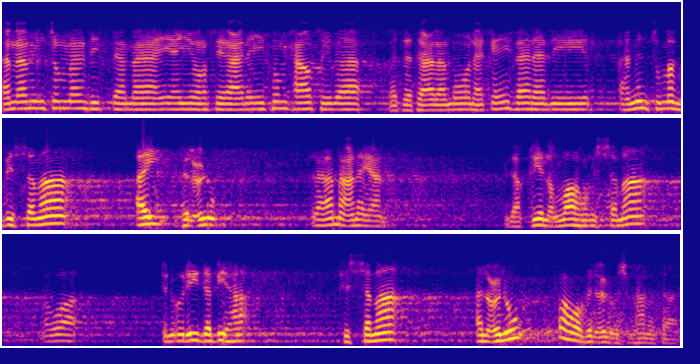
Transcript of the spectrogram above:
أم أمنتم من في السماء أن يرسل عليكم حاصبا؟ فستعلمون كيف نذير. أمنتم من في السماء؟ أي في العلو. لها معنى يعني. إذا قيل الله في السماء هو إن أريد بها في السماء العلو فهو في العلو سبحانه وتعالى.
